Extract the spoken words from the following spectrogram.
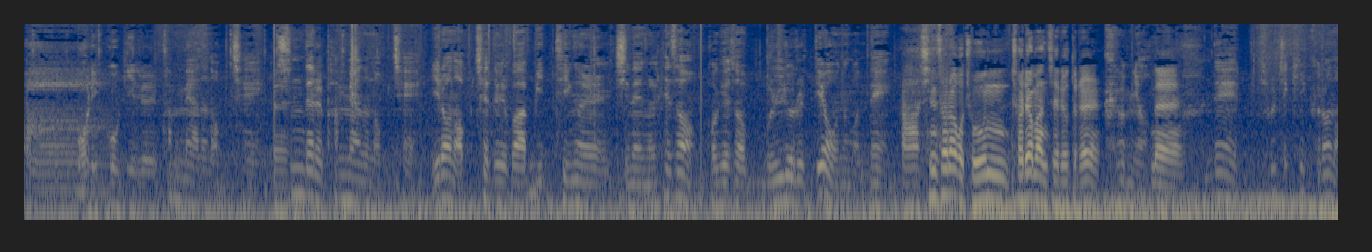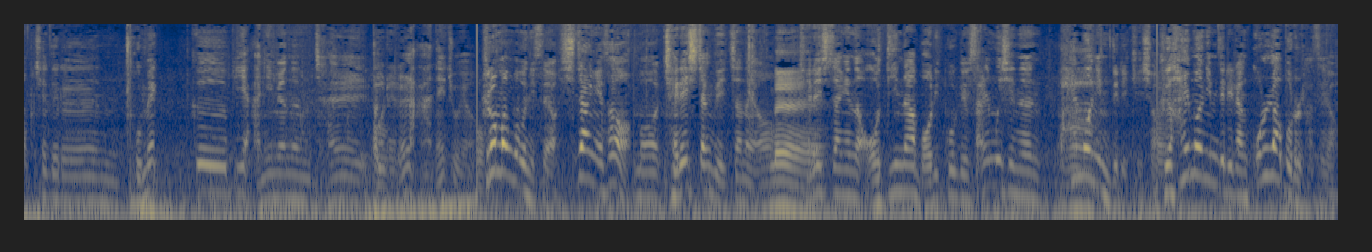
아... 머릿고기를 판매하는 업체, 네. 순대를 판매하는 업체 이런 업체들과 미팅을 진행을 해서 거기에서 물류를 띄워오는 건데 아 신선하고 좋은 저렴한 재료들을 그럼요. 네. 근데 솔직히 그런 업체들은 도 매급이 아니면은 잘 거래를 안 해줘요. 그런 방법은 있어요. 시장에서 뭐 재래시장도 있잖아요. 네. 재래시장에는 어디나 머릿고기를 삶으시는 아. 할머님들이 계셔. 그 할머님들이랑 콜라보를 하세요.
